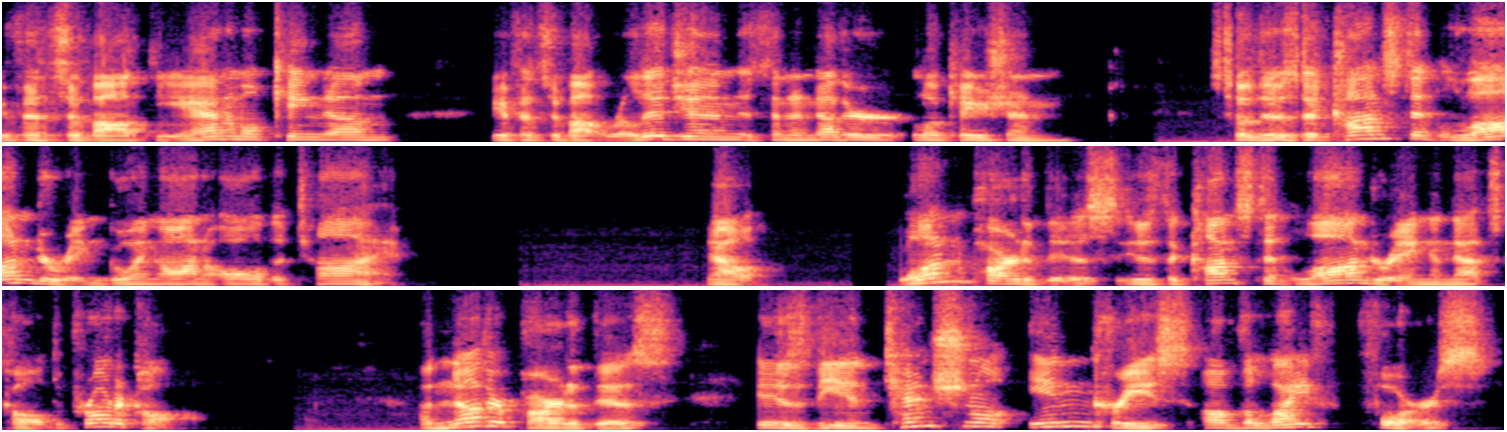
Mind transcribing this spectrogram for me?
If it's about the animal kingdom, if it's about religion, it's in another location. So there's a constant laundering going on all the time. Now, one part of this is the constant laundering, and that's called the protocol. Another part of this is the intentional increase of the life force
